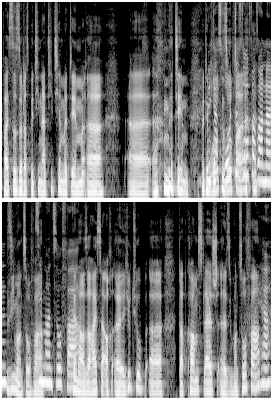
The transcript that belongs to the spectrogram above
Weißt du, so das Bettina Tietjen mit dem, äh, äh, mit dem, mit dem Nicht das großen rote Sofa. Sofa, sondern Simon Sofa. Simons Sofa. Genau, so heißt er auch äh, youtube.com slash äh, Simon Sofa. Ja.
